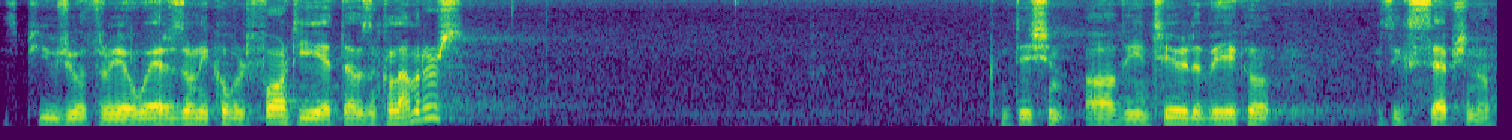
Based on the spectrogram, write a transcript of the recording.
This Peugeot 308 has only covered 48,000 kilometres. Condition of the interior of the vehicle is exceptional.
